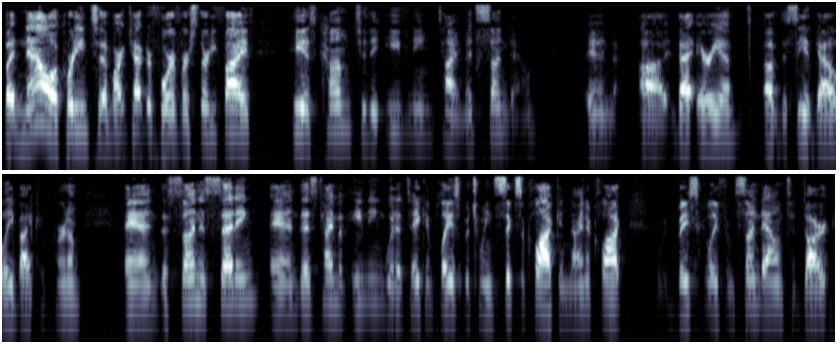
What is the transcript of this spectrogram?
But now, according to Mark chapter 4 verse 35, he has come to the evening time. It's sundown in uh, that area of the Sea of Galilee by Capernaum and the sun is setting, and this time of evening would have taken place between 6 o'clock and 9 o'clock, basically from sundown to dark.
